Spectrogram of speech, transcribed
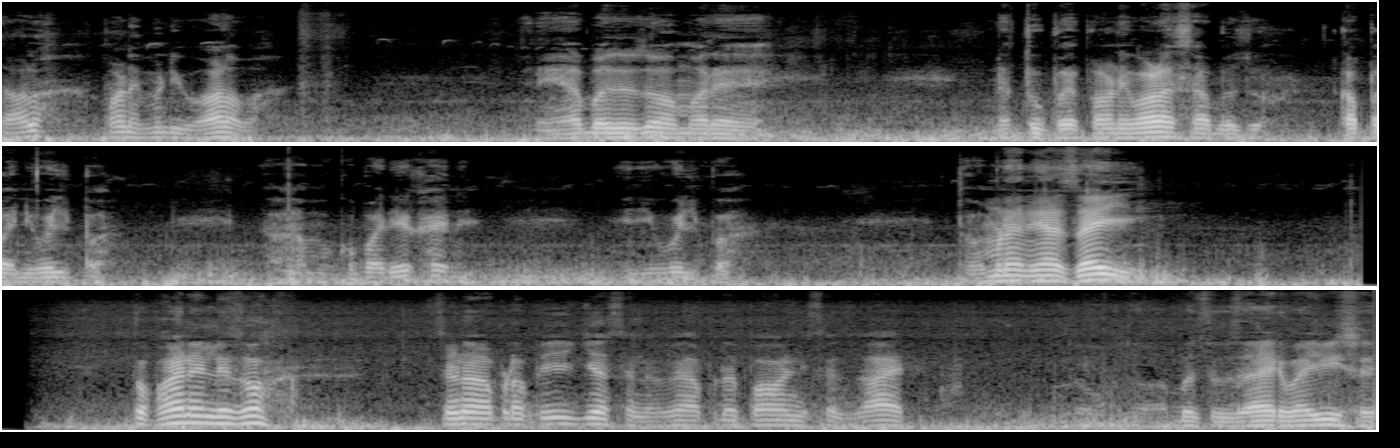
ચાલો પાણી મંડ્યું વાળવા. અને આ બધું તો અમારે નતુભાઈ પાણી વાળે છે આ બધું કપાઈની ઓલપા આમાં કપાઈ દેખાય ને. એની ઓલપા તો હમણાં ત્યાં જઈ. તો ફાઇનલી જો, ચણા આપણા પી ગયા છે ને, હવે આપણે પાવાની છે ઝાર તો આ બધું ઝાર વાવી છે.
